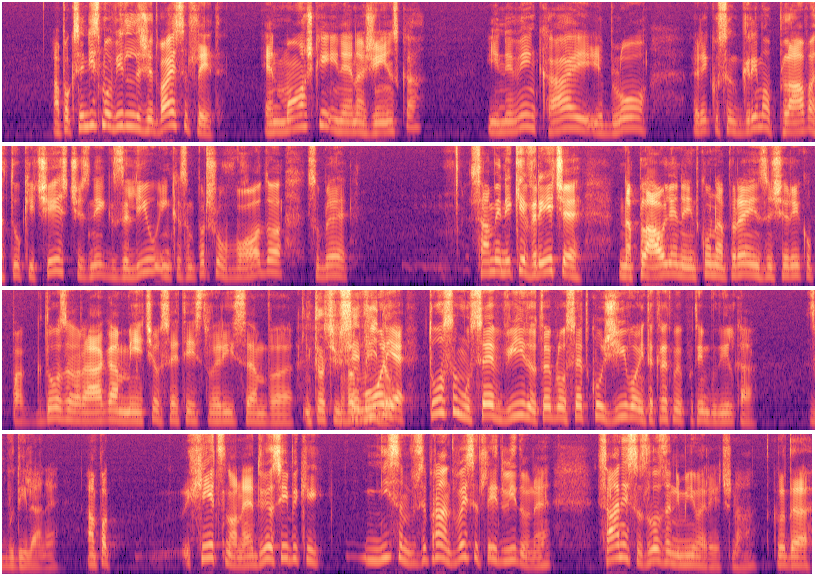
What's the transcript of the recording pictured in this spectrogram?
ampak se nismo videli že 20 let. En moški in ena ženska, in ne vem, kaj je bilo. Rekl sem, gremo plavati tukaj čez, čez nek zaliv. In ko sem prišel v vodo, so bile same neke vreče, naplavljene in tako naprej. In sem še rekel, pa kdo za vraga meče vse te stvari sem v, to v morje. Videl. To sem vse videl, to je bilo vse tako živo in takrat me je potem budilka zbudila. Ne. Ampak hecno, ne. dve osebi, ki nisem, se pravi, 20 let videl. Ne. Sanje so zelo zanimiva reč. No. Tako da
